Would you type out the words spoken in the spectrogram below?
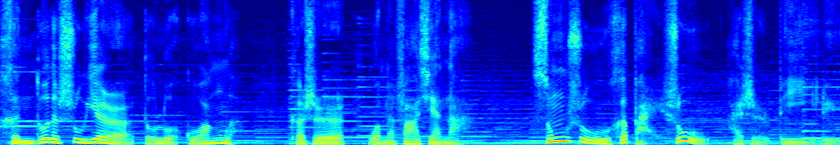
很多的树叶儿都落光了，可是我们发现呐，松树和柏树还是碧绿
